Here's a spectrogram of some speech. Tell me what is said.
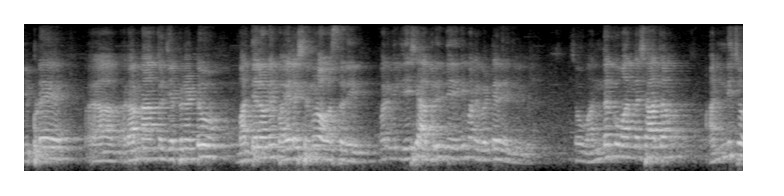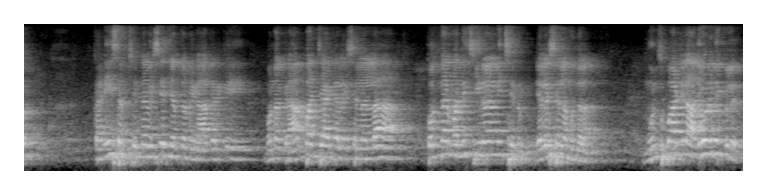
ఇప్పుడే ఆ, రమణ అంకుల్ చెప్పినట్టు మధ్యలోనే బై ఎలక్షన్ కూడా వస్తుంది. మరి వీళ్ళు చేసే అభివృద్ధి ఏంది? మనకు పెట్టేది ఏంది వీళ్ళు? సో వందకు వంద శాతం అన్ని చో కనీసం చిన్న విషయం చెప్తాం మీకు ఆఖరికి. మొన్న గ్రామ పంచాయతీ ఎలక్షన్లలో కొందరు మంది చీరలను ఇచ్చిండ్రు ఎలక్షన్ల ముందర. మున్సిపాలిటీలో అది కూడా దిక్కులేదు.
